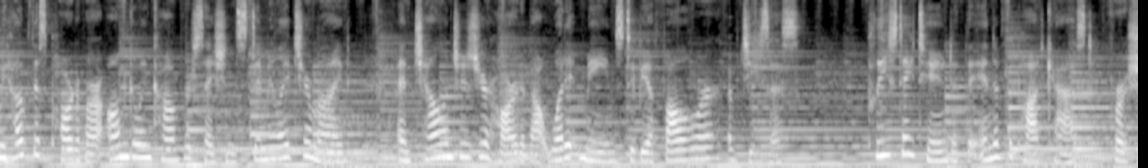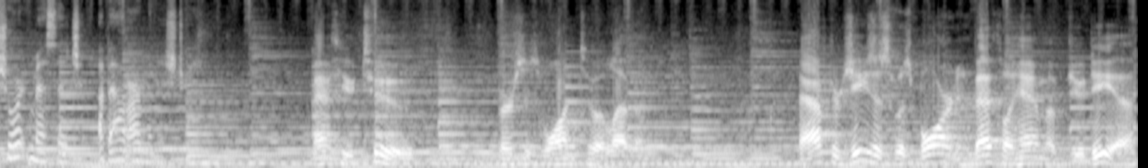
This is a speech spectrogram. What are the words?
We hope this part of our ongoing conversation stimulates your mind and challenges your heart about what it means to be a follower of Jesus. Please stay tuned at the end of the podcast for a short message about our ministry. Matthew 2, verses 1 to 11. After Jesus was born in Bethlehem of Judea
